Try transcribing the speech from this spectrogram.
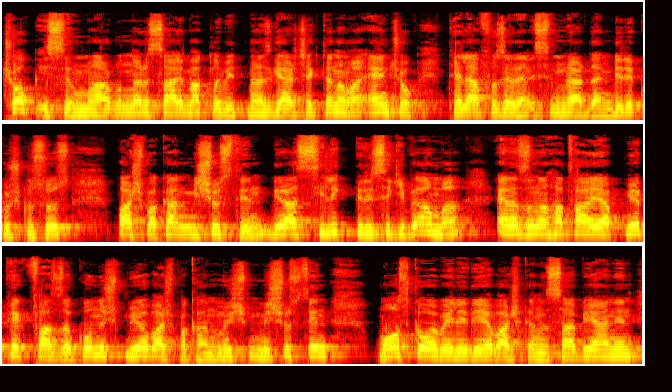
çok isim var. Bunları saymakla bitmez gerçekten ama en çok telaffuz eden isimlerden biri kuşkusuz Başbakan Mishustin. Biraz silik birisi gibi ama en azından hata yapmıyor. Pek fazla konuşmuyor. Başbakan Mishustin, Moskova Belediye Başkanı Sabyanin,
